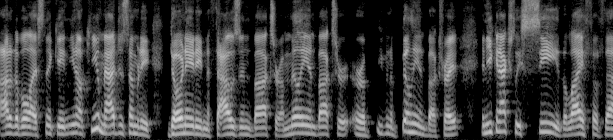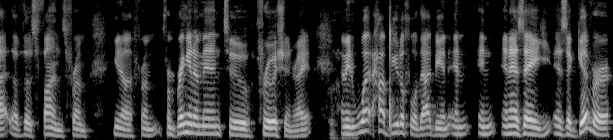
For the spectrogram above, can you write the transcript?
auditable. I was thinking, you know, can you imagine somebody donating a thousand bucks or a million bucks or, or even a billion bucks, right? And you can actually see the life of that of those funds from, you know, from from bringing them into fruition, right? I mean, what how beautiful would that be? And and and and as a as a giver.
